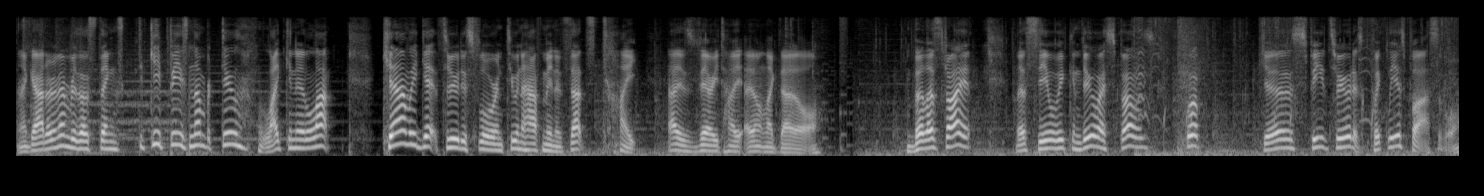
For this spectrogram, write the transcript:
And I gotta remember those things to keep piece number two. Liking it a lot. Can we get through this floor in two and a half minutes? That's tight. That is very tight. I don't like that at all. But let's try it. Let's see what we can do, I suppose. Whoop. Just speed through it as quickly as possible.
